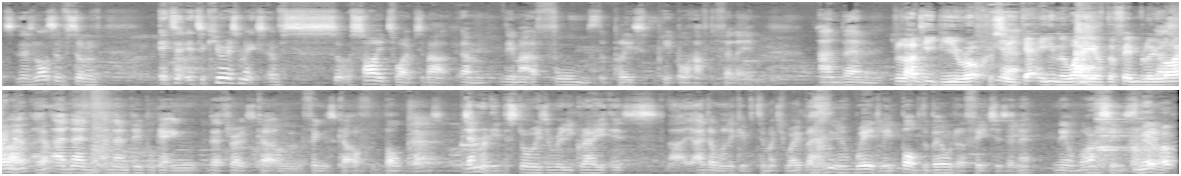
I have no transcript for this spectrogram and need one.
it's there's lots of sort of it's a, it's a curious mix of sort of side swipes about um, the amount of forms that police people have to fill in, and then Bloody bureaucracy Yeah. getting in the way of the thin blue That's line. right. Yeah. And then and then people getting their throats cut and fingers cut off with bolt cutters. Generally, the stories are really great. It's I, I don't want to give too much away, but weirdly, Bob the Builder features in it. Neil Morrissey's Neil-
